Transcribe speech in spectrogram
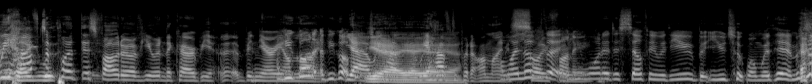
We Like, have to put this photo of you in the Caribbean Binieri Have you got it? Have you got a Yeah, we picture? have, Yeah, we yeah, have yeah. to put it online. Oh, I it's love so that funny. he wanted a selfie with you, but you took one with him.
